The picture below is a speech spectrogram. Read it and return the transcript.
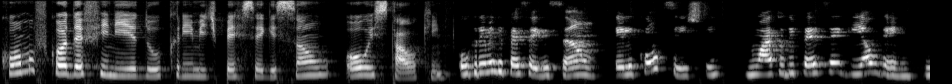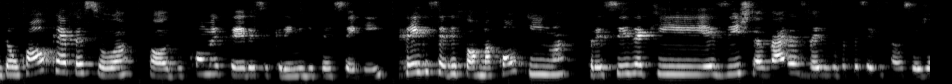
como ficou definido o crime de perseguição ou stalking? O crime de perseguição, ele consiste no ato de perseguir alguém. Então, qualquer pessoa pode cometer esse crime de perseguir. Tem que ser de forma contínua, precisa que exista várias vezes essa perseguição seja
